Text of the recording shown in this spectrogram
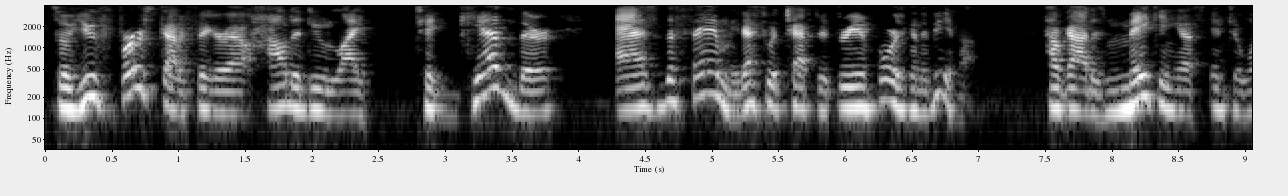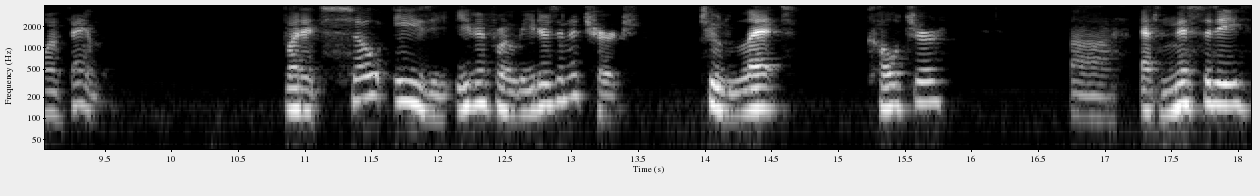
So you first got to figure out how to do life together as the family. That's what chapter 3 and 4 is going to be about. How God is making us into one family. But it's so easy, even for leaders in a church, to let culture, uh, ethnicity,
